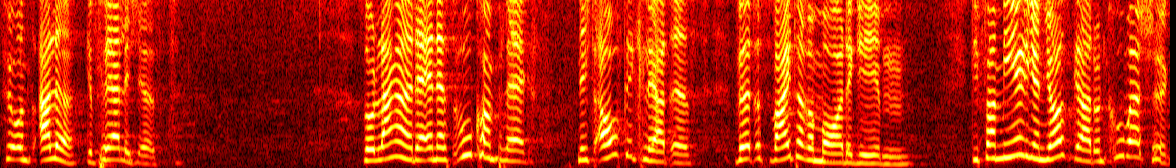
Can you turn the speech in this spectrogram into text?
für uns alle gefährlich ist. Solange der NSU-Komplex nicht aufgeklärt ist, wird es weitere Morde geben. Die Familien Josgard und Kubaschik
